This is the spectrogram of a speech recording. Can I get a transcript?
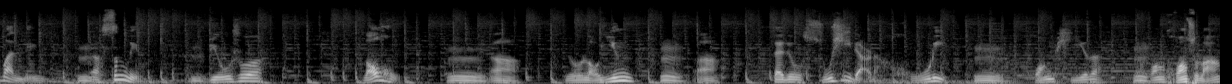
万灵，叫生灵。嗯，比如说老虎，嗯啊，比如老鹰，嗯啊。再就熟悉一点的狐狸，嗯，黄皮子，黄黄鼠狼，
